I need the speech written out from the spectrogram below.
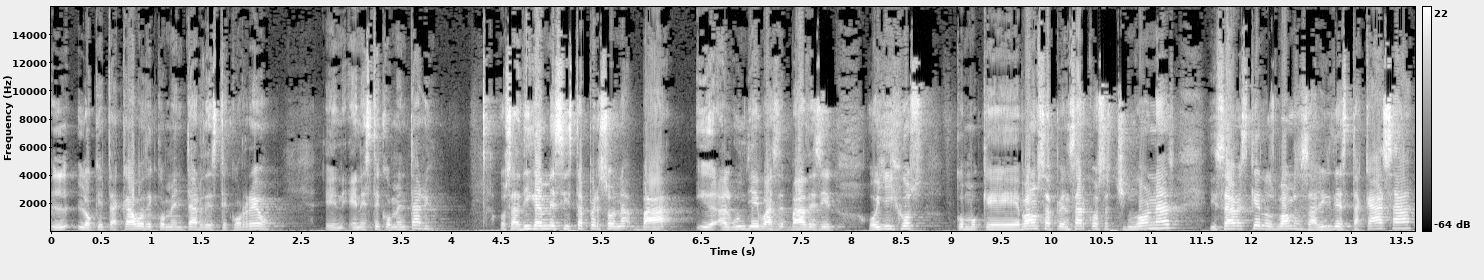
lo que te acabo de comentar de este correo, en, este comentario. O sea, díganme si esta persona va y algún día va a decir, oye hijos, como que vamos a pensar cosas chingonas y sabes que nos vamos a salir de esta casa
